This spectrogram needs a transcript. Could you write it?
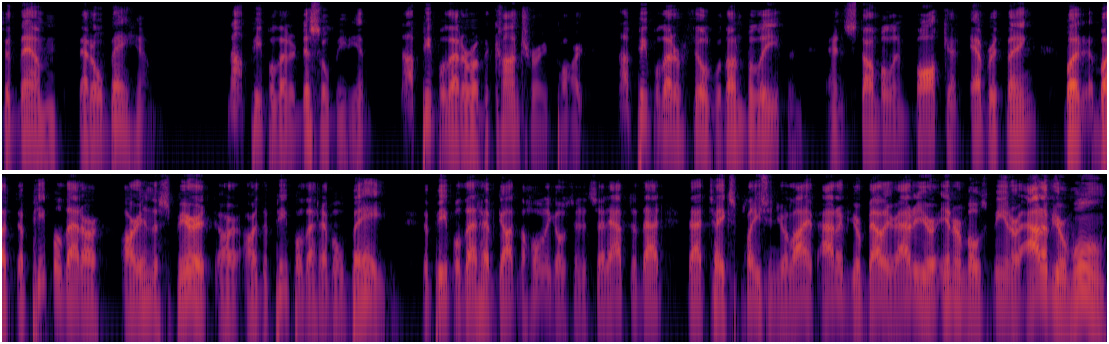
to them that obey Him, not people that are disobedient, not people that are of the contrary part, not people that are filled with unbelief and and stumble and balk at everything, but but the people that are are in the Spirit are are the people that have obeyed the people that have gotten the Holy Ghost. And it said, after that that takes place in your life, out of your belly or out of your innermost being or out of your womb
